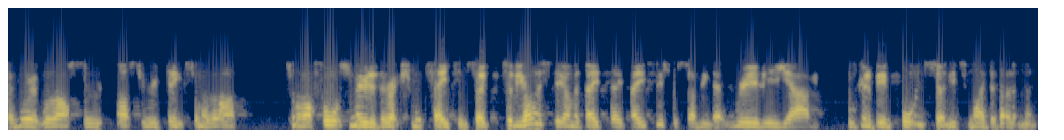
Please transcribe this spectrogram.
and we're, we're asked to asked to rethink some of our some of our thoughts maybe the direction we're taking. So, to the honesty on a day to day basis was something that really um, was going to be important, certainly to my development.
